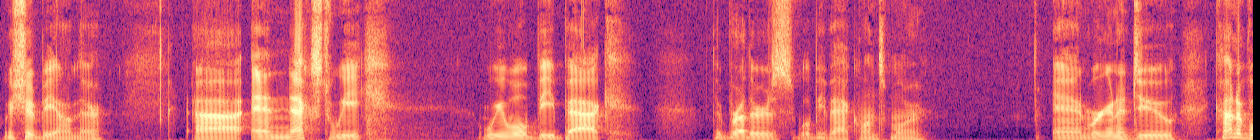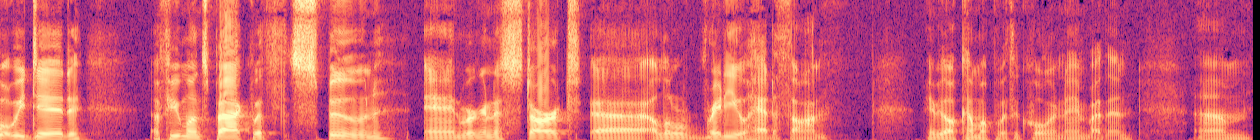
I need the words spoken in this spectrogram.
We should be on there. Uh, and next week, we will be back. The brothers will be back once more. And we're going to do kind of what we did a few months back with Spoon. And we're going to start uh, a little Radiohead-a-thon. Maybe I'll come up with a cooler name by then. Um,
